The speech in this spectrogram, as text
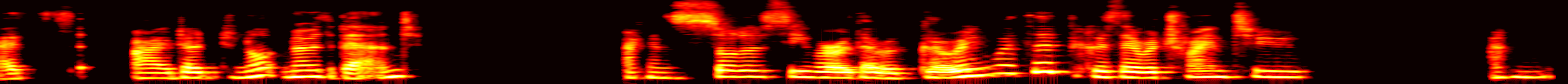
I I don't do not know the band. I can sort of see where they were going with it because they were trying to um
